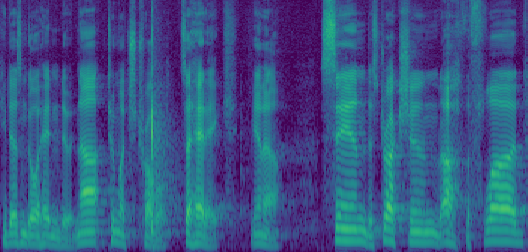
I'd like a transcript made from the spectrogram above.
He doesn't go ahead and do it. Nah, too much trouble. It's a headache. You know. Sin, destruction, oh, the flood.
